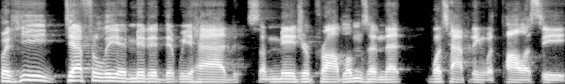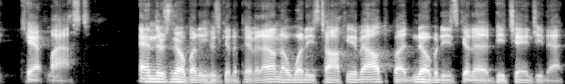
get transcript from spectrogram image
but he definitely admitted that we had some major problems and that what's happening with policy can't last and there's nobody who's going to pivot. I don't know what he's talking about, but nobody's going to be changing that.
